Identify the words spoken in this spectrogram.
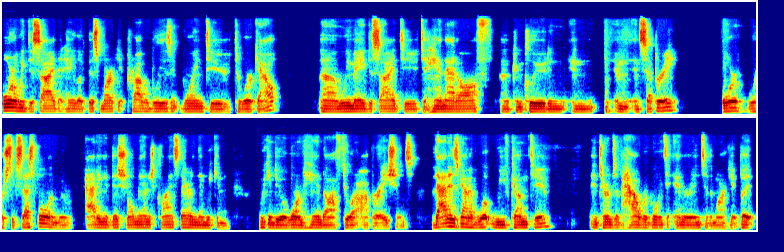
or we decide that, hey, look, this market probably isn't going to to work out, um, we may decide to to hand that off and conclude and and and, and separate. Or we're successful and we're adding additional managed clients there, and then we can we can do a warm handoff to our operations. That is kind of what we've come to in terms of how we're going to enter into the market. But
